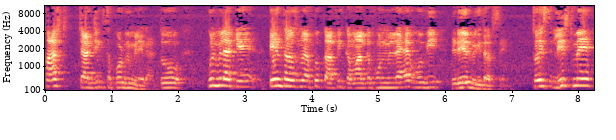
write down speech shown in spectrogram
फास्ट चार्जिंग सपोर्ट भी मिलेगा। तो कुल मिला के टेन थाउज़ेंड में आपको काफ़ी कमाल का फ़ोन मिल रहा है, वो भी रियलमी की तरफ़ से। तो इस लिस्ट में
